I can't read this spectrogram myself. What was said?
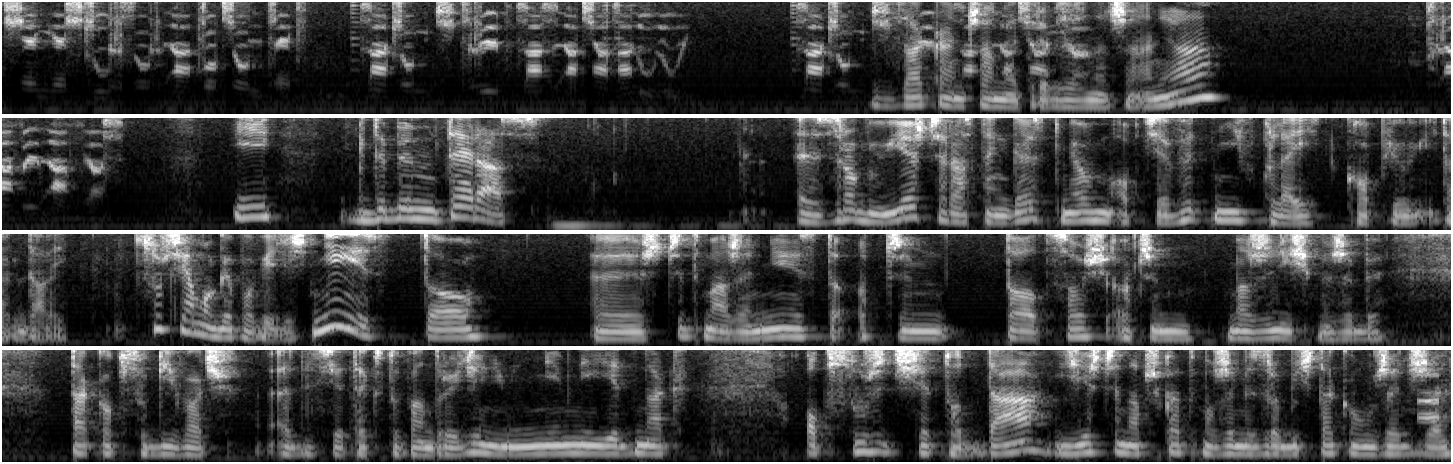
Przenieś kursor na początek. Zacząć tryb zaznacza anuluj. Zakończamy tryb zaznaczania. I gdybym teraz e, zrobił jeszcze raz ten gest, miałbym opcję wytnij, wklej, kopiuj i tak dalej. Cóż ja mogę powiedzieć? Nie jest to e, szczyt marzeń, nie jest to o czym to coś, o czym marzyliśmy, żeby tak obsługiwać edycję tekstu w Androidzie. Niemniej jednak obsłużyć się to da. Jeszcze na przykład możemy zrobić taką rzecz, że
